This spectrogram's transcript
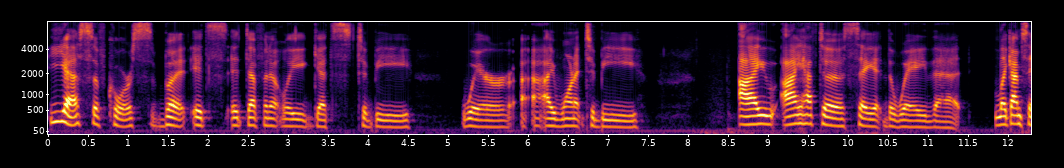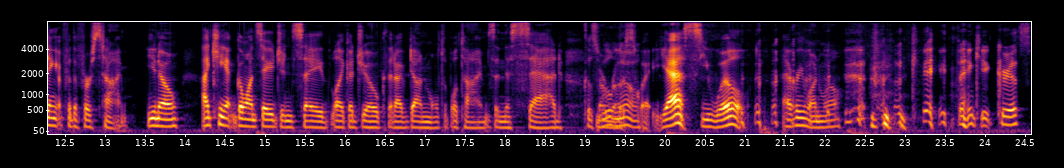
yes, of course, but it's it definitely gets to be where I, I want it to be I I have to say it the way that like I'm saying it for the first time, you know? I can't go on stage and say like a joke that I've done multiple times in this sad, morose we'll way. Yes, you will. Everyone will. okay, thank you, Chris.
